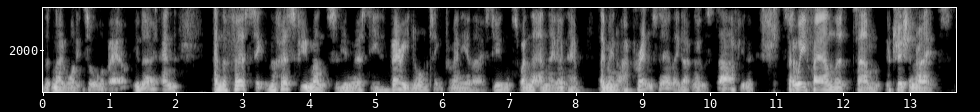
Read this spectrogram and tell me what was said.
that know what it's all about, you know, and and the first the first few months of university is very daunting for many of those students when they, and they don't have they may not have friends there, they don't know the staff, you know. So we found that um, attrition rates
